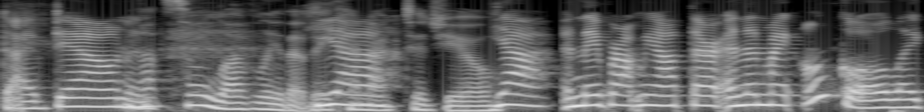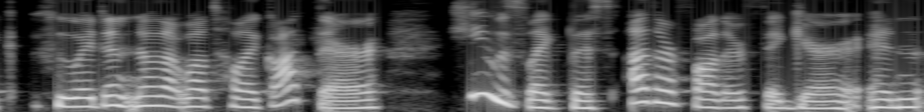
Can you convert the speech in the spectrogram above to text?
dive down And and that's so lovely that they Yeah. connected you. yeah, and they brought me out there. And then my uncle, like who I didn't know that well till I got there, he was like this other father figure in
